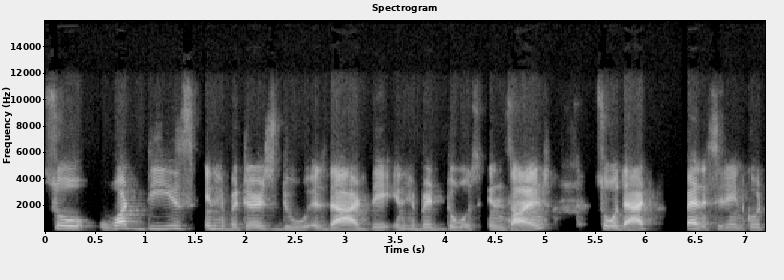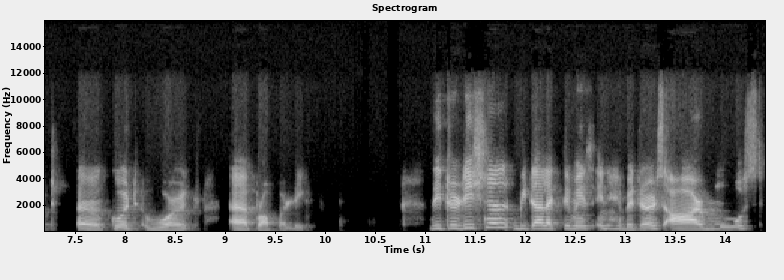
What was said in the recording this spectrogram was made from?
So what these inhibitors do is that they inhibit those enzymes so that penicillin could, uh, could work uh, properly. The traditional beta-lactamase inhibitors are most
